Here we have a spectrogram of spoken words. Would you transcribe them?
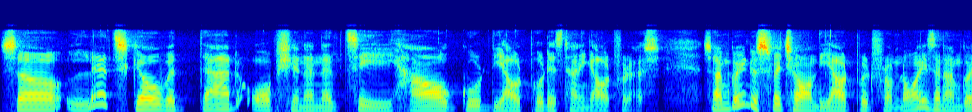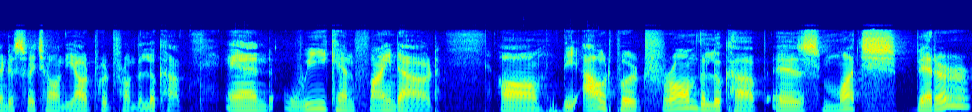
So let's go with that option and let's see how good the output is turning out for us. So I'm going to switch on the output from noise and I'm going to switch on the output from the lookup. And we can find out uh, the output from the lookup is much better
